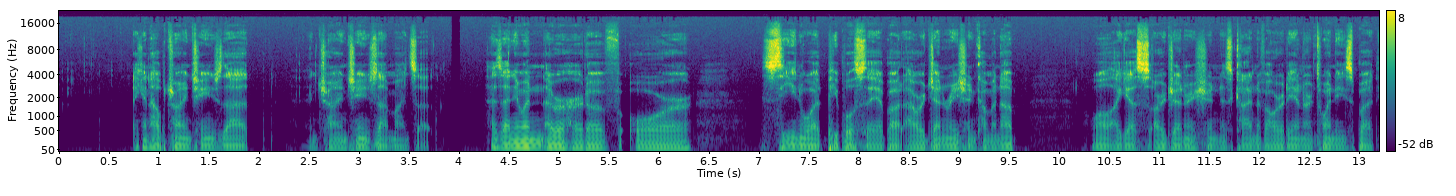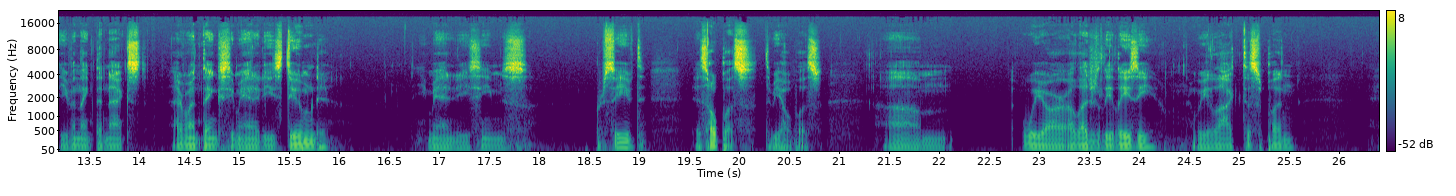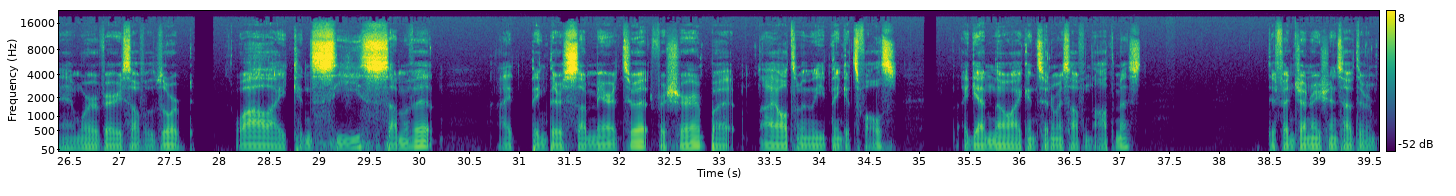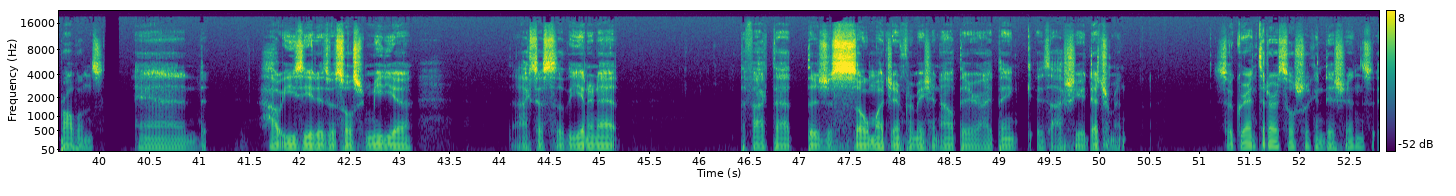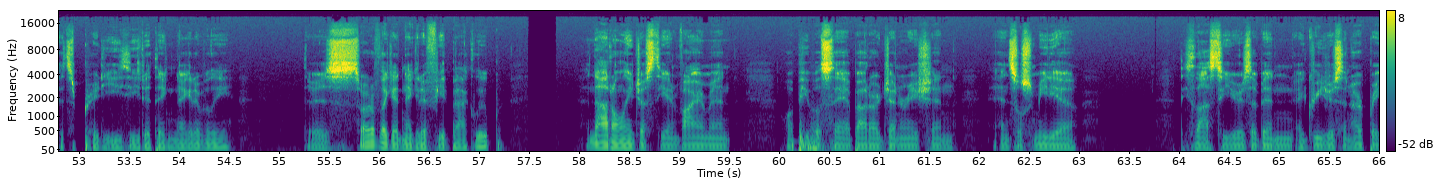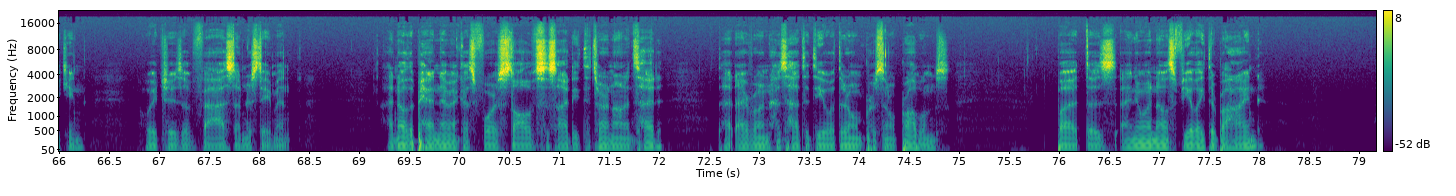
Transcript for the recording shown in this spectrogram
I can help try and change that and try and change that mindset. Has anyone ever heard of or seen what people say about our generation coming up? well, I guess our generation is kind of already in our 20s, but even like the next, everyone thinks humanity's doomed. Humanity seems perceived is hopeless, to be hopeless. Um, we are allegedly lazy, we lack discipline, and we're very self absorbed. While I can see some of it, I think there's some merit to it for sure, but I ultimately think it's false. Again, though, I consider myself an optimist. Different generations have different problems and how easy it is with social media, access to the internet, the fact that there's just so much information out there, I think is actually a detriment. So, granted our social conditions, it's pretty easy to think negatively. There's sort of like a negative feedback loop. Not only just the environment, what people say about our generation and social media, these last two years have been egregious and heartbreaking, which is a vast understatement. I know the pandemic has forced all of society to turn on its head, that everyone has had to deal with their own personal problems. But does anyone else feel like they're behind?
